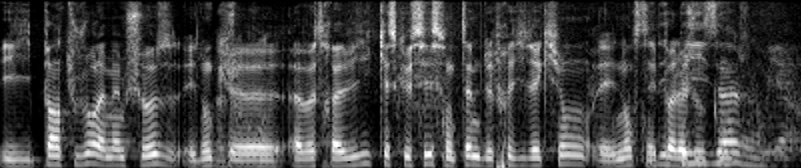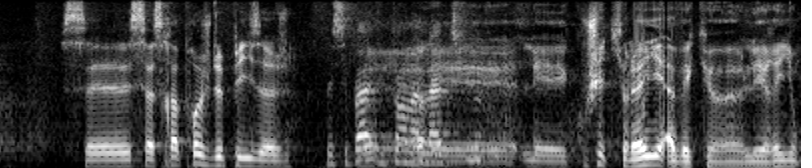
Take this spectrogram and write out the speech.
il peint toujours la même chose. Et donc, euh, à votre avis, qu'est-ce que c'est son thème de prédilection? Et non, ce n'est pas la paysages. Joconde. C'est, ça se rapproche de paysage. Mais c'est pas, il peint la nature. Les, les couchers de soleil avec euh, les rayons.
